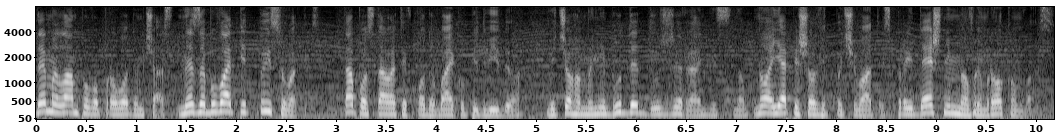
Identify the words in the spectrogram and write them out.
де ми лампово проводимо час. Не забувай підписуватись та поставити вподобайку під відео, від чого мені буде дуже радісно. Ну а я пішов відпочивати з прийдешнім новим роком вас.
